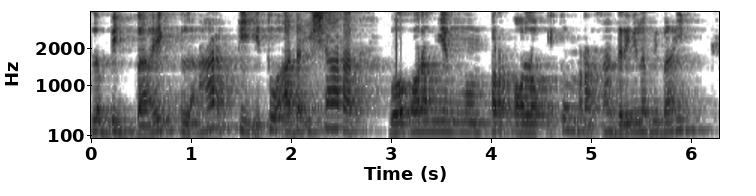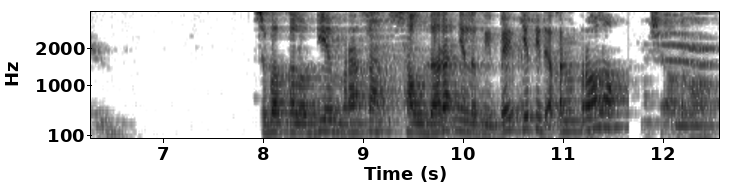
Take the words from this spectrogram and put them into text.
lebih baik berarti itu ada isyarat bahwa orang yang memperolok itu merasa dirinya lebih baik. Sebab kalau dia merasa saudaranya lebih baik, dia tidak akan memperolok. Masya Allah.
